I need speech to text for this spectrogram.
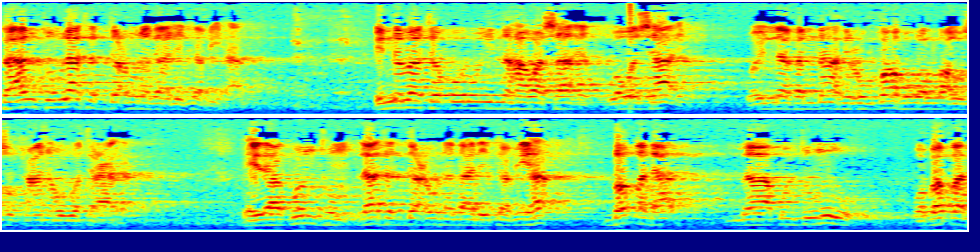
فأنتم لا تدعون ذلك فيها إنما تقولون إنها وسائط ووسائل وإلا فالنافع الله سبحانه وتعالى. فإذا كنتم لا تدعون ذلك فيها بطل ما قلتموه وبطل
